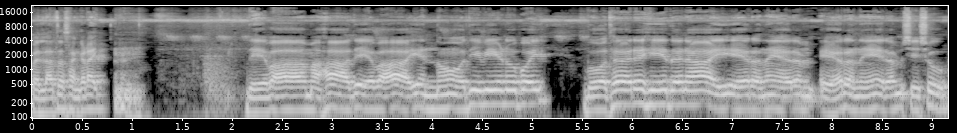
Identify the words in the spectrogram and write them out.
വല്ലാത്ത സങ്കടമായി ദേവാ മഹാദേവാ എന്നോതി വീണുപോയി. ബോധരഹിതനായി ഏറെ നേരം ഏറെ നേരം ശിശു.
